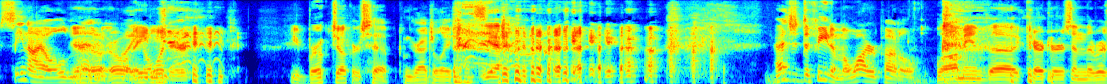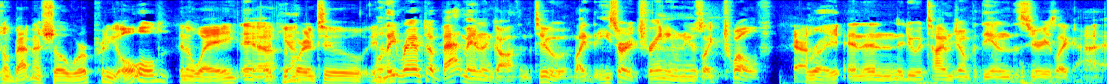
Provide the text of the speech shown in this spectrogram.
senile old Yeah, men. they're- they're like, no wonder. You broke Joker's hip. Congratulations. yeah. How'd you defeat him? A water puddle. well, I mean, the characters in the original Batman show were pretty old in a way, Yeah. like, according to you Well, know, they ramped up Batman in Gotham too. Like he started training when he was like twelve, right. and then they do a time jump at the end of the series. Like I,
